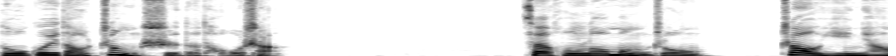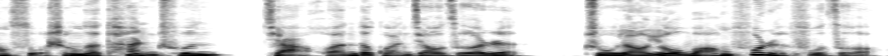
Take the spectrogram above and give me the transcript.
都归到正室的头上。在《红楼梦》中，赵姨娘所生的探春、贾环的管教责任主要由王夫人负责，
